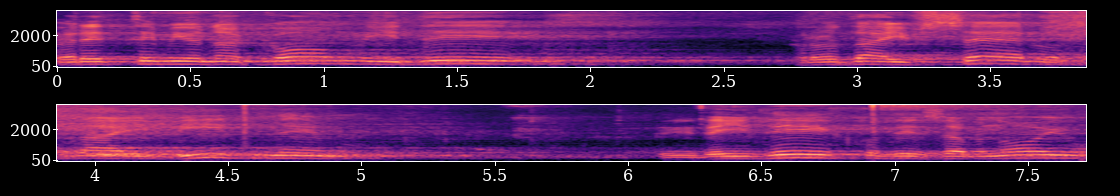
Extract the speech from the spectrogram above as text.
перед тим юнаком, іди, продай все, роздай бідним, йди, ходи за мною.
